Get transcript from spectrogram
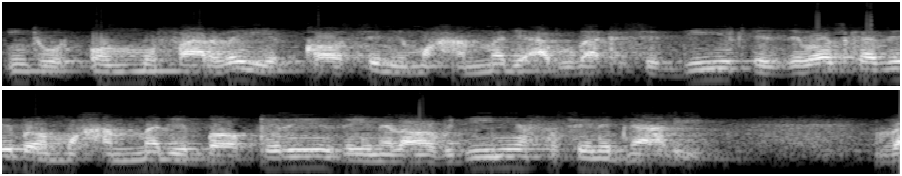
اینطور ام فروه قاسم محمد ابوبکر صدیق ازدواج کرده با محمد باقر زین العابدین حسین ابن علی. و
